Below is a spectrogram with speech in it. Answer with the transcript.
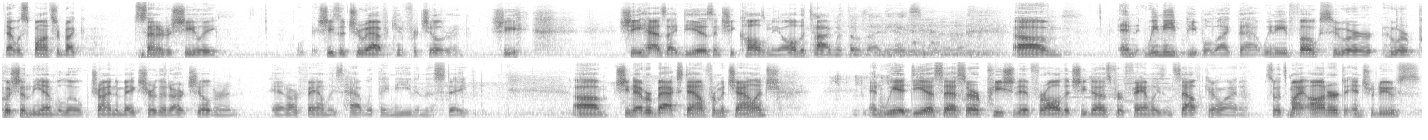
that was sponsored by Senator Shealy, she's a true advocate for children. She, she has ideas and she calls me all the time with those ideas. Um, and we need people like that. We need folks who are who are pushing the envelope, trying to make sure that our children and our families have what they need in this state. Um, she never backs down from a challenge, and we at DSS are appreciative for all that she does for families in South Carolina. So it's my honor to introduce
